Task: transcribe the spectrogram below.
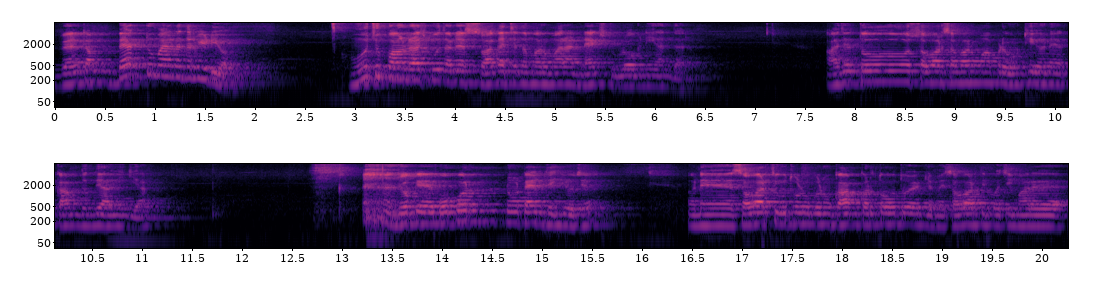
Welcome back to my another video હું છું પવન રાજપૂત અને સ્વાગત છે તમારું મારા નેક્સ્ટ વ્લોગની અંદર. આજે તો સવાર સવારમાં આપણે ઉઠી અને કામ ધંધે આવી ગયા. જો કે બપોરનો ટાઈમ થઈ ગયો છે. અને સવારથી હું થોડું ઘણું કામ કરતો હતો એટલે મેં સવારથી પછી મારે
